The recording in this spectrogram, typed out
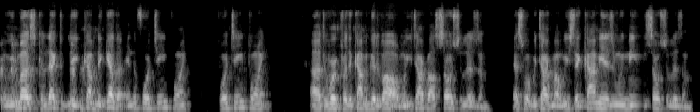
And we must collectively come together in the 14 point, 14 point, uh, to work for the common good of all. When you talk about socialism, that's what we talk about. When we say communism, we mean socialism.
